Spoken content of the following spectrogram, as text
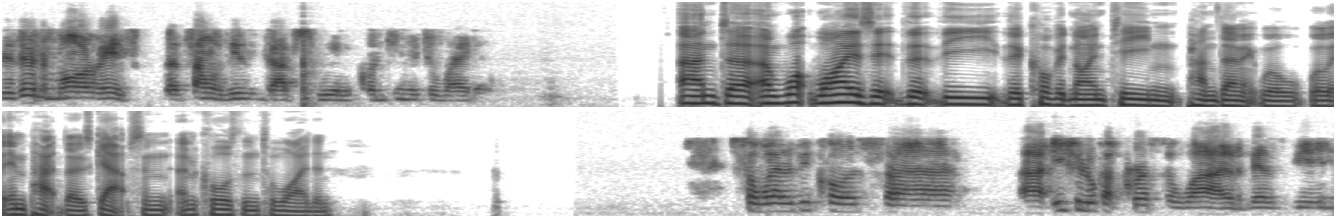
there's even more risk that some of these gaps will continue to widen. And uh, and what why is it that the, the COVID nineteen pandemic will, will impact those gaps and, and cause them to widen? So well, because uh, uh, if you look across the world, there's been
